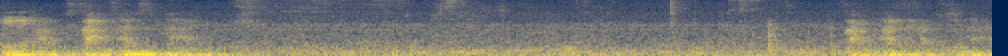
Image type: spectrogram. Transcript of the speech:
นี่นะครับ สามท่านสุดท้ายสามท่านนะครับสุดท้าย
